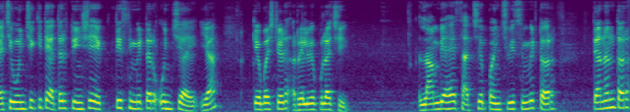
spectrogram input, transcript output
याची उंची किती आहे? तर तीनशे एकतीस मीटर उंची आहे या केबल स्टेड रेल्वे पुलाची. लांबी आहे सातशे पंचवीस मीटर. त्यानंतर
